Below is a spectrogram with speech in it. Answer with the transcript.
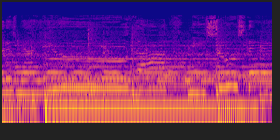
eres mi ayuda, mi sustento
